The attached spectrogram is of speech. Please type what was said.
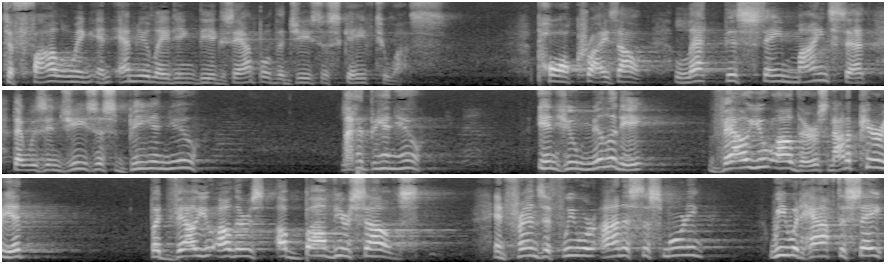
to following and emulating the example that Jesus gave to us. Paul cries out, Let this same mindset that was in Jesus be in you. Let it be in you. In humility, value others, not a period, but value others above yourselves. And friends, if we were honest this morning, we would have to say,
